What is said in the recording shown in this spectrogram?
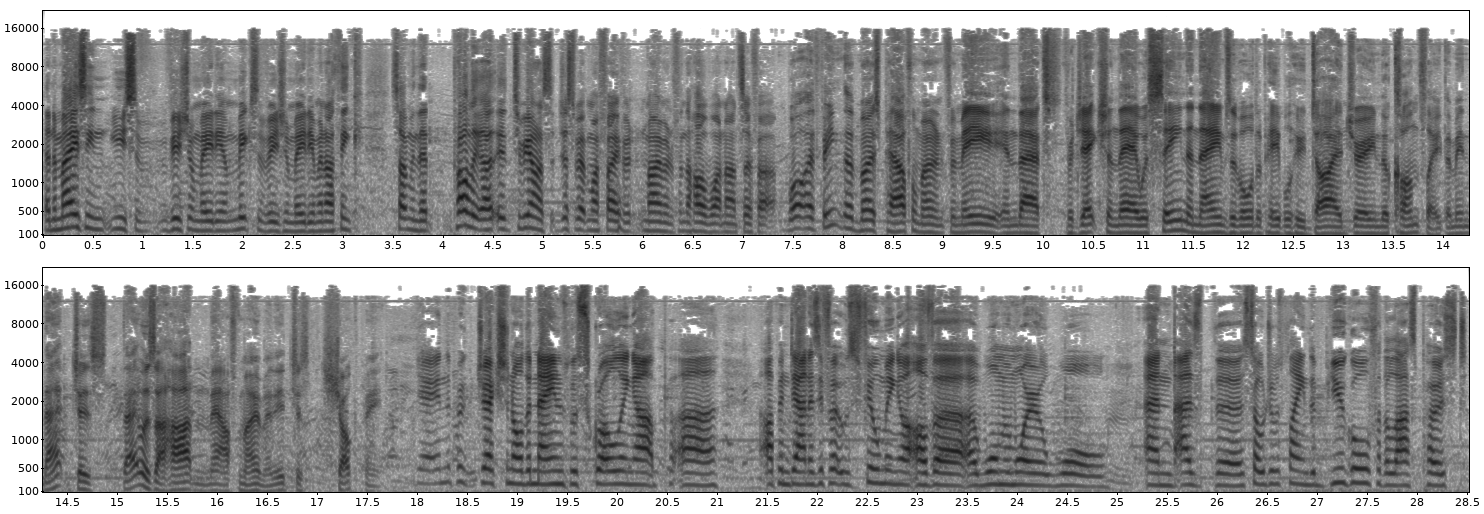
an amazing use of visual medium, mix of visual medium, and I think something that probably, uh, to be honest, just about my favourite moment from the whole White Night so far. Well, I think the most powerful moment for me in that projection there was seeing the names of all the people who died during the conflict. I mean, that just that was a heart and mouth moment. It just shocked me. Yeah, in the projection, all the names were scrolling up, uh, up and down as if it was filming of a, a war memorial wall. And as the soldier was playing the bugle for the last post,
